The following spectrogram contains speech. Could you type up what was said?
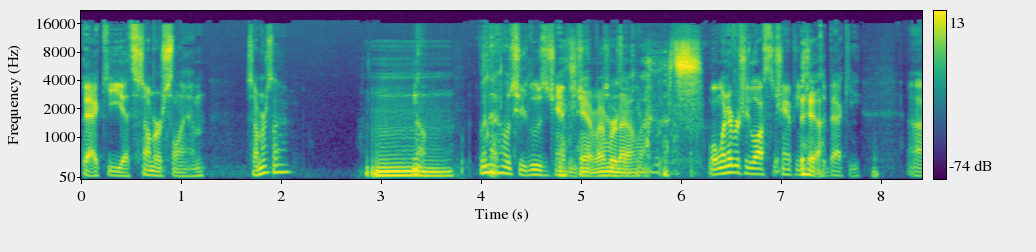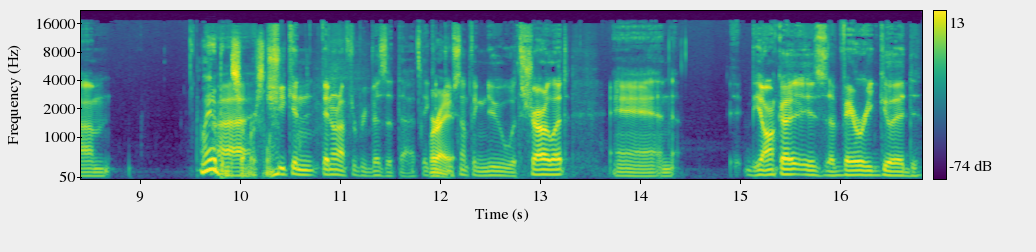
Becky at SummerSlam. SummerSlam? No. When the hell did she lose the Mm. I championship? can't remember now. like, can't remember. That's Well, whenever she lost the championship Yeah. to Becky, might have been uh, SummerSlam. she can. They don't have to revisit that. They can do something new with Charlotte, and Bianca is a very good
